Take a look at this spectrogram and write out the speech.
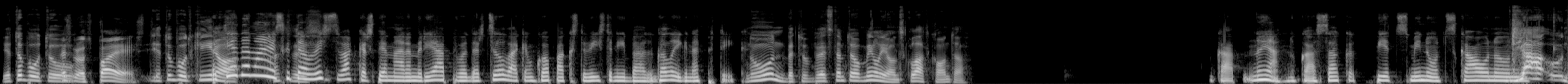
Ja tu būtu, Es gribētu paēst. ja tu būtu kino, Bet iedomājies, ka tev viss vakars, piemēram, ir jāpavada ar cilvēkiem kopā, kas tev īstenībā galīgi nepatīk. Nu, un, bet tu pēc tam tev miljonus klāt kontā. Kā, nu jā, nu kā saka, 5 minūtes kauna un, Jā, un,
